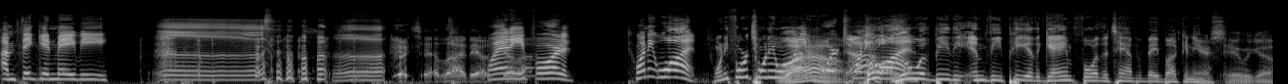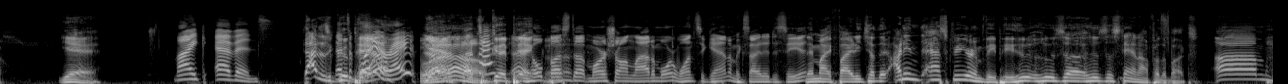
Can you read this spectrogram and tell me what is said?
I'm thinking maybe uh, twenty-four to twenty-one. 24-21. Wow. 24 Who, 21. who would be the MVP of the game for the Tampa Bay Buccaneers? Here we go. Yeah. Mike Evans. That is a That's good a pick. player, right? Yeah, Wow. that's a good Yeah, pick. he'll bust up Marshon Lattimore once again. I'm excited to see it. They might fight each other. I didn't ask for your MVP. Who, who's uh, who's the standout for the Bucks? Um,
